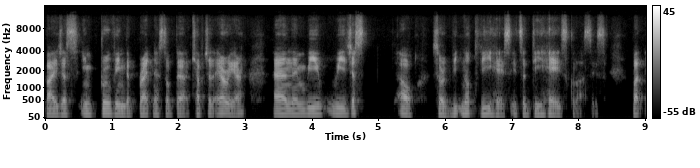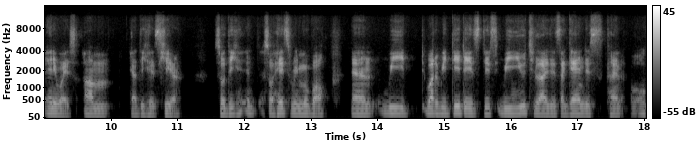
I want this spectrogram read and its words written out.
by just improving the brightness of the captured area. And then we we just oh sorry v, not v haze it's a dehaze glasses. But anyways um yeah dehaze here. So the so haze removal. And we what we did is this we utilize this again this kind of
